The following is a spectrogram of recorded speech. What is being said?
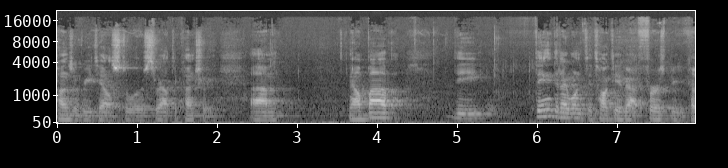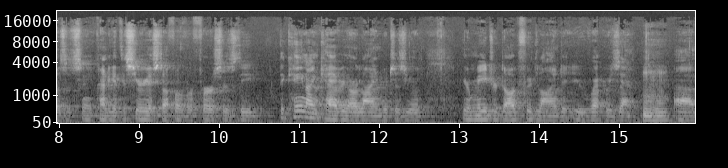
tons of retail stores throughout the country. Um, now, Bob, the thing that I wanted to talk to you about first, because it's you know, kind of get the serious stuff over first, is the, the canine caviar line, which is your, your major dog food line that you represent. Mm-hmm. Um,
